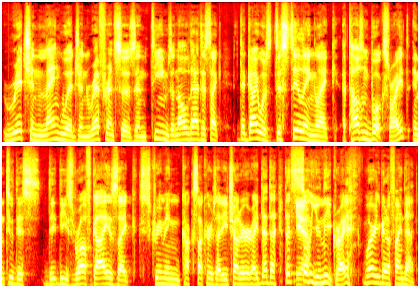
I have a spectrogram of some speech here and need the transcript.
rich in language and references and themes and all that. It's like the guy was distilling like a thousand books, right, into this th- these rough guys like screaming cocksuckers at each other, right? That, that that's so unique, right? Where are you gonna find that?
